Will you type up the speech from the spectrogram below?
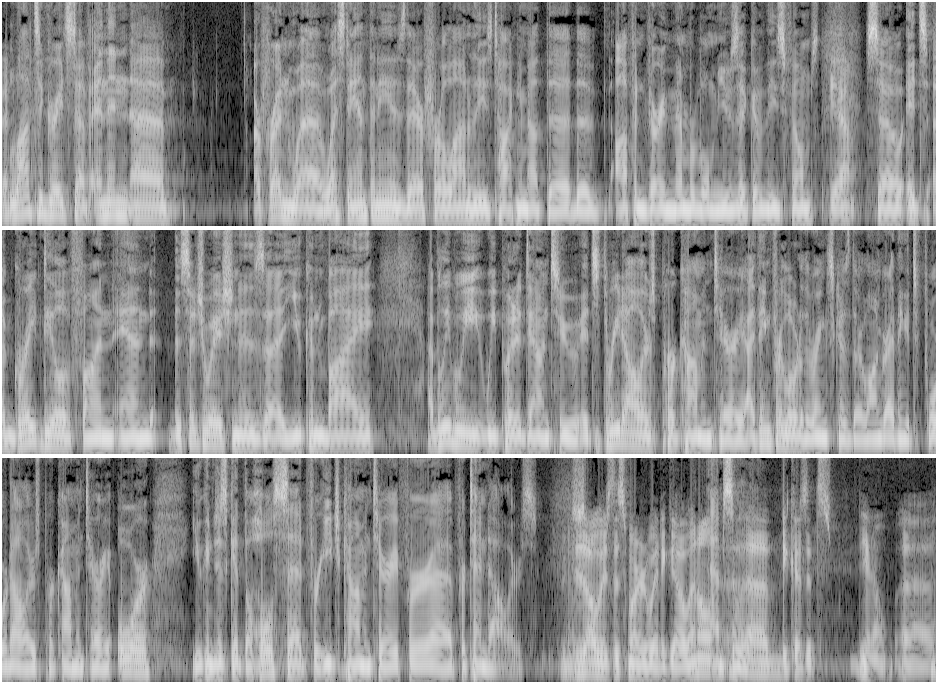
lots of great stuff. And then uh, our friend uh, West Anthony is there for a lot of these, talking about the the often very memorable music of these films. Yeah. So it's a great deal of fun, and the situation is uh, you can buy. I believe we we put it down to it's three dollars per commentary. I think for Lord of the Rings because they're longer, I think it's four dollars per commentary, or you can just get the whole set for each commentary for uh, for ten dollars. which is always the smarter way to go, and all, Absolutely. uh, because it's you know uh,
